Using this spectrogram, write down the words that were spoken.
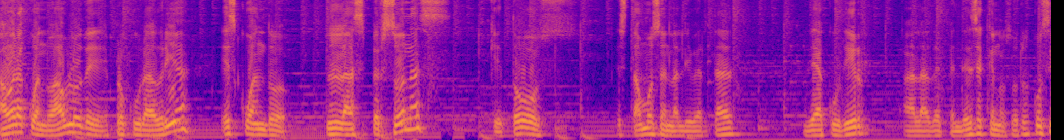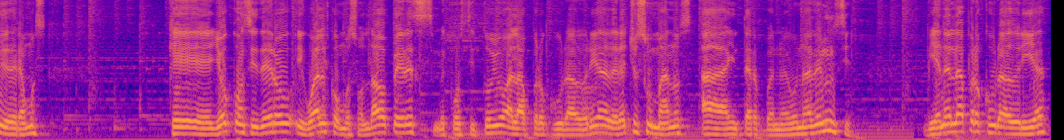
Ahora cuando hablo de Procuraduría es cuando las personas que todos estamos en la libertad de acudir a la dependencia que nosotros consideramos, que yo considero igual como soldado Pérez, me constituyo a la Procuraduría de Derechos Humanos a interponer una denuncia. Viene la Procuraduría,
